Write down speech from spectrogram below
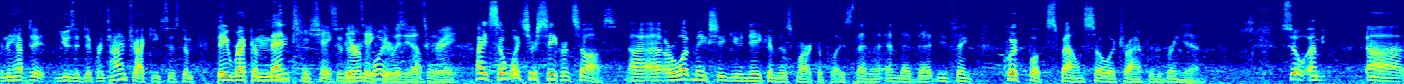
and they have to use a different time tracking system, they recommend T-Sheets to their employers. That's okay. great. All right, so what's your secret sauce? Uh, uh, or what makes you unique in this marketplace then, and that, that you think QuickBooks found so attractive to bring in? So, um, uh, I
